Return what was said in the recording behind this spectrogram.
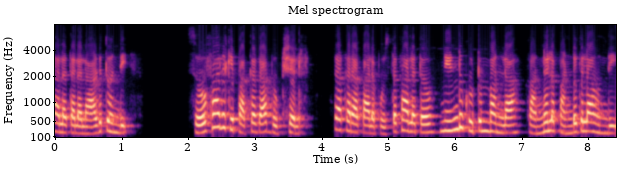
తలతలలాడుతోంది. సోఫాలకి పక్కగా బుక్ షెల్ఫ్. రకరకాల పుస్తకాలతో నిండు కుటుంబంలా కన్నుల పండుగలా ఉంది.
